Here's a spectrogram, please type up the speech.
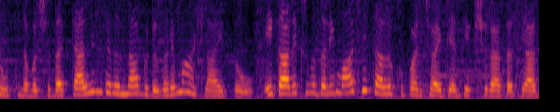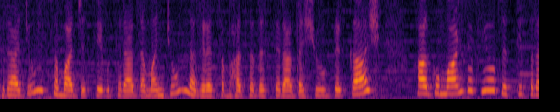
ನೂತನ ವರ್ಷದ ಕ್ಯಾಲೆಂಡರ್ ಅನ್ನ ಬಿಡುಗಡೆ ಮಾಡಲಾಯಿತು. ಈ ಕಾರ್ಯಕ್ರಮದಲ್ಲಿ ಮಾಜಿ ತಾಲೂಕು ಪಂಚಾಯಿತಿ ಅಧ್ಯಕ್ಷರಾದ ತ್ಯಾಗರಾಜು, ಸಮಾಜ ಸೇವಕರಾದ ಮಂಜು, ನಗರಸಭಾ ಸದಸ್ಯರಾದ ಶಿವಪ್ರಕಾಶ್ ಹಾಗೂ ಮಾಂಡವ್ಯ ವೃತ್ತಿಪರ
